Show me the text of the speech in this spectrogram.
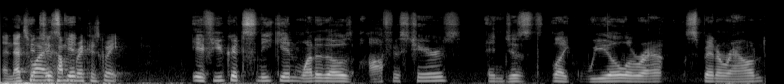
and that's why just Combo get- Breaker's great. if you could sneak in one of those office chairs and just like wheel around, spin around,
